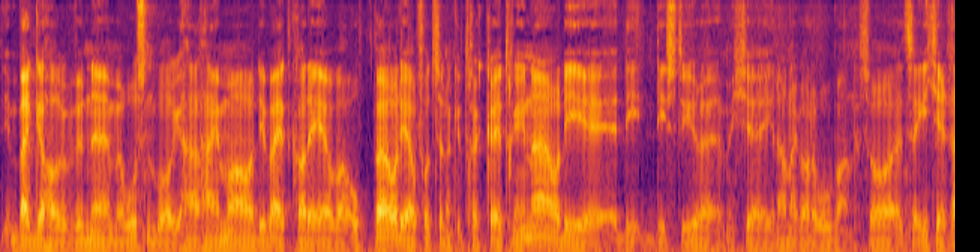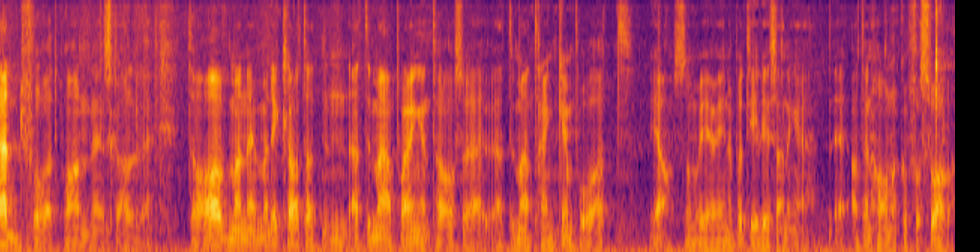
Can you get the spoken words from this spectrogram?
begge har vunnet med Rosenborg her hjemme, og de vet hva det er å være oppe. og De har fått seg noen trøkker i trynet, og de, de, de styrer mye i denne garderoben. Så, så, jeg er ikke redd for at Brann skal ta av, men, men, det er klart at etter mer poeng en tar, så etter mer tenken på at, ja, som vi er inne på tidligere i sendingen, at en har noe å forsvare.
